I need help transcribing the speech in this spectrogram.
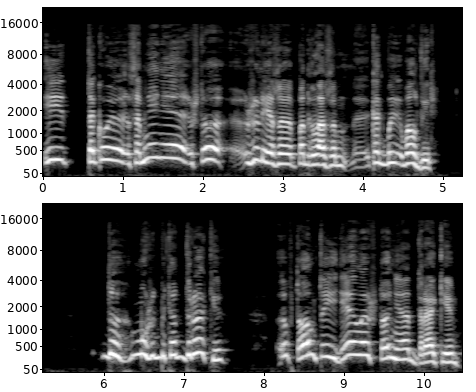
И такое сомнение, что железо под глазом, как бы волдырь. — Да, может быть, от драки. — В том-то и дело, что не от драки.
